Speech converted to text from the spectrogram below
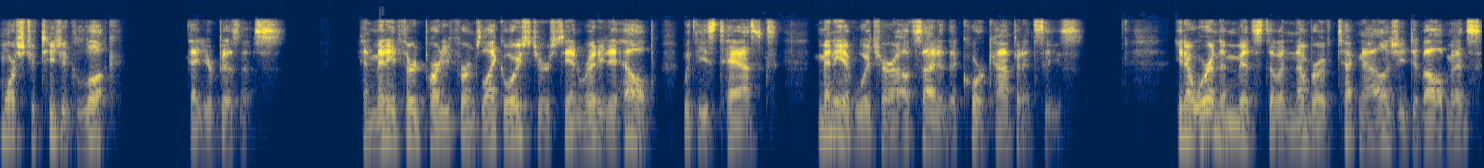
more strategic look at your business. And many third party firms like Oyster stand ready to help with these tasks, many of which are outside of the core competencies. You know, we're in the midst of a number of technology developments,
